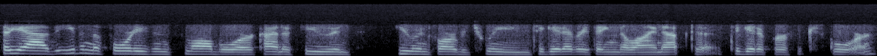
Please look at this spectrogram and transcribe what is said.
So yeah, even the 40s and small bore are kind of few and few and far between to get everything to line up to, to get a perfect score.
